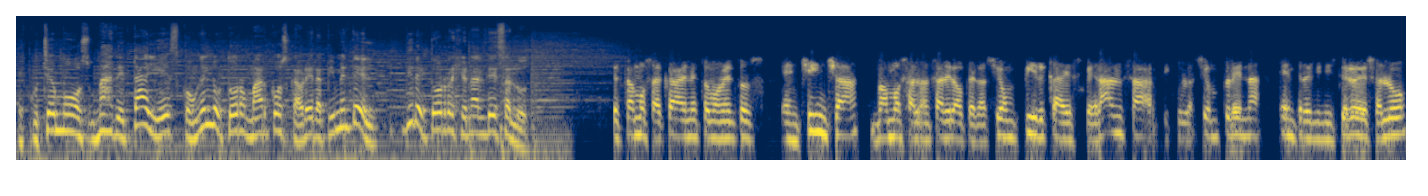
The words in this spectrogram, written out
Escuchemos más detalles con el doctor Marcos Cabrera Pimentel, director regional de salud. Estamos acá en estos momentos en Chincha, vamos a lanzar la operación Pirca Esperanza, articulación plena entre el Ministerio de Salud,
